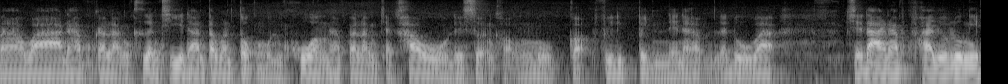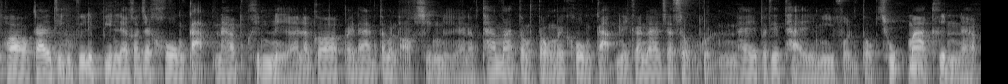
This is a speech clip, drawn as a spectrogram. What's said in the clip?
มาวานะครับกำลังเคลื่อนที่ด้านตะวันตกหมุนควงนะครับกำลังจะเข้าในส่วนของหมู่เกาะฟิลิปปินส์เนี่ยนะครับ และดูว่า เสียดายนะครับ พายุลูกนี้พอใกล้ถึงฟิลิปปินส์แล้วเขาจะโค้งกลับนะครับ ขึ้นเหนือแล้วก็ไปด้านตะวันออกเฉียงเหนือนะครับ ถ้ามาตรงๆไม่โค้งกลับนี่ก็น่าจะส่งผลให้ประเทศไทยมีฝนตกชุกมากขึ้นนะครับ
